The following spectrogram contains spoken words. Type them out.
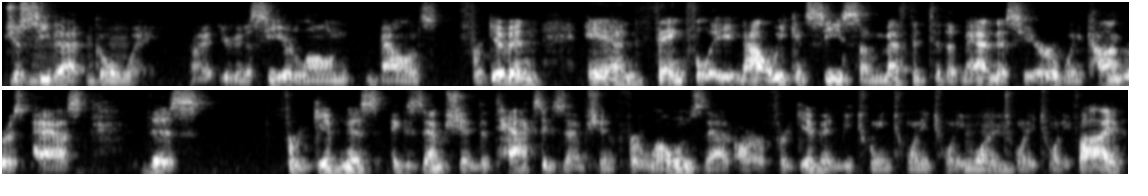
just mm-hmm. see that go mm-hmm. away right you're going to see your loan balance forgiven and thankfully now we can see some method to the madness here when congress passed this forgiveness exemption, the tax exemption for loans that are forgiven between 2021 mm-hmm. and 2025.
